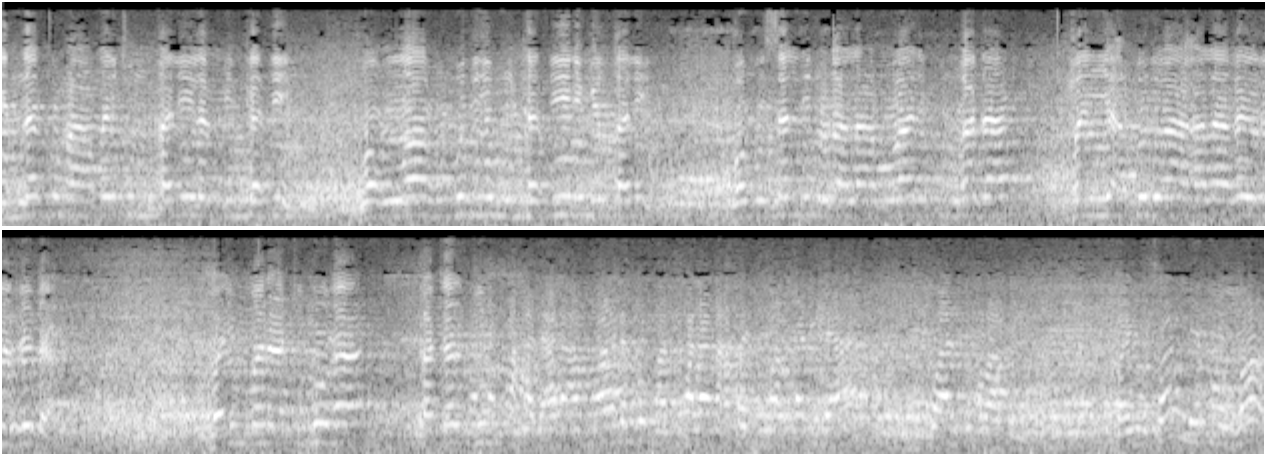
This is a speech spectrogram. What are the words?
إنكم أعطيتم قليلا من كثير. والله مذهب الكثير بالقليل ومسلم على أموالكم غدا من يأخذها على غير الربا وإن منعتموها قتلتم. أحد على أموالكم أنتم لا نعطيكم القليل وأنتم راضين. فيسلط الله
